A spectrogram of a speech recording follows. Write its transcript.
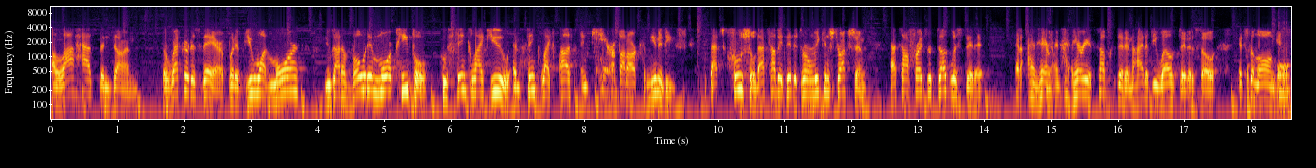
a lot has been done. The record is there, but if you want more, you got to vote in more people who think like you and think like us and care about our communities. That's crucial. That's how they did it during Reconstruction. That's how Frederick Douglass did it. And, and, yeah. and Harriet Tubman did it, and Ida B. Wells did it. So it's the long game.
